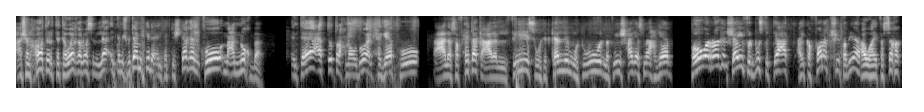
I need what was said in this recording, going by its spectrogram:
عشان خاطر تتوغل وصل. لا انت مش بتعمل كده. انت بتشتغل فوق مع النخبة. انت قاعد تطرح موضوع الحجاب فوق على صفحتك على الفيس وتتكلم وتقول مفيش حاجة اسمها حجاب. هو الراجل شايف ال post بتاعك هيكفرك شيء طبيعي أو هيفسخك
